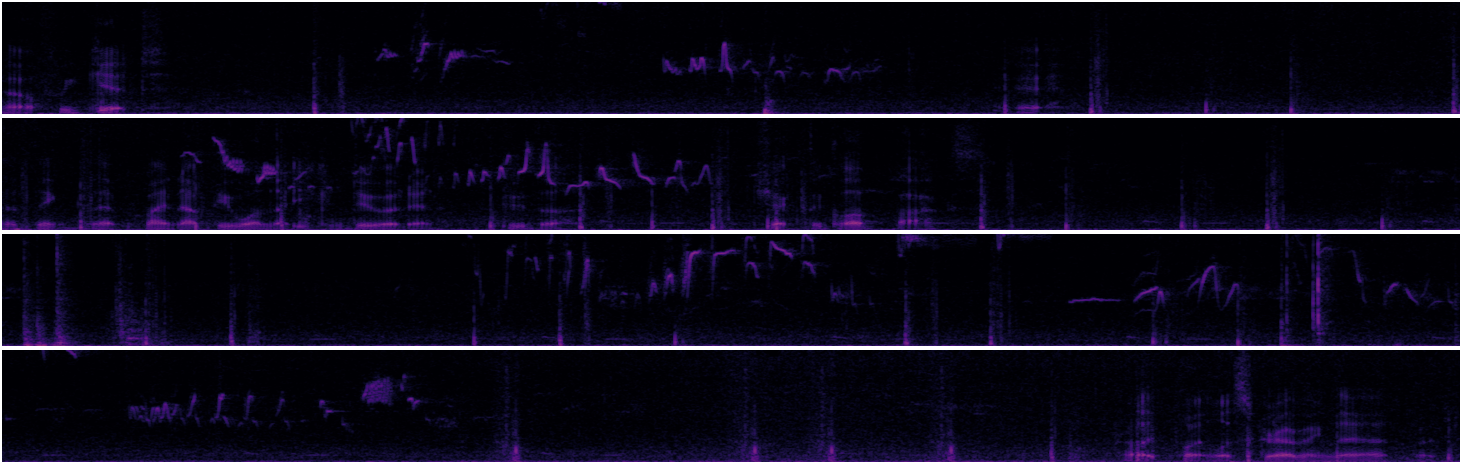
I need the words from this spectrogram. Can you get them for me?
Now if we get eh, I think that might not be one that you can do it in. Do the check the glove box. Probably pointless grabbing that, but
